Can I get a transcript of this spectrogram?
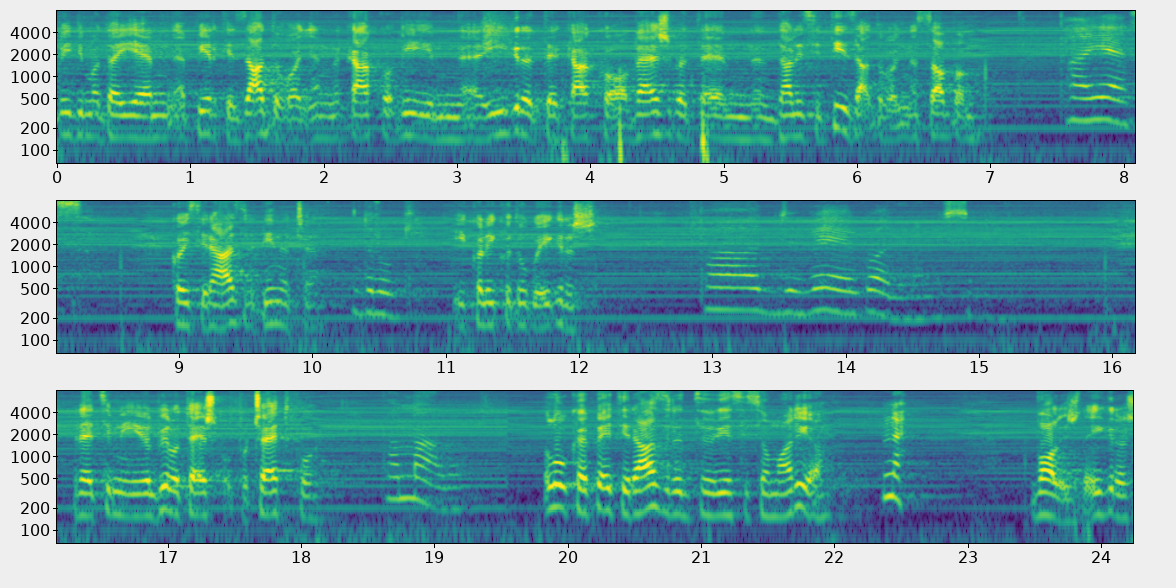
vidimo da je Pirke zadovoljan kako vi igrate, kako vežbate. Da li si ti zadovoljna sobom? Pa jes, Koji si razred inače? drugi. I koliko dugo igraš? Pa dve godine mislim. Reci mi, je li bilo teško u početku? Pa malo. Luka je peti razred, jesi se umorio? Ne, Voliš da igraš?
